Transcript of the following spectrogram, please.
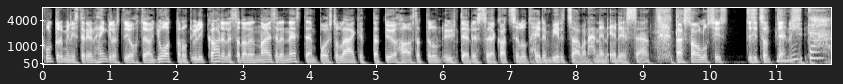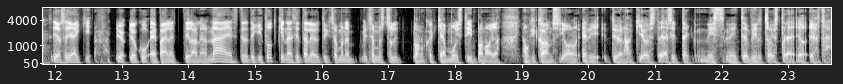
kulttuuriministeriön henkilöstöjohtaja on juottanut yli 200 naiselle nesteenpoistolääkettä työhaastattelun yhteydessä ja katsellut heidän virtsaavan hänen edessään. Tässä on ollut siis, sit se on tehnyt... Mitä? Joo, se jäikin, jo, joku epäilee, että tilanne on näin, ja sitten ne teki tutkinnan, ja sieltä löytyi semmoinen, semmoista, se oli tuonut kaikkia muistiinpanoja johonkin kansioon eri työnhakijoista, ja sitten niistä, niiden virtsoista, ja jo- jotain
